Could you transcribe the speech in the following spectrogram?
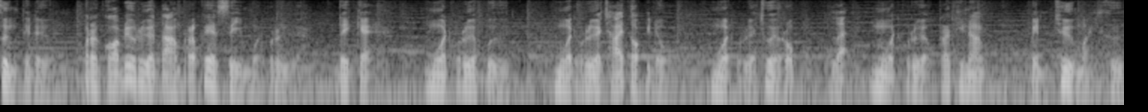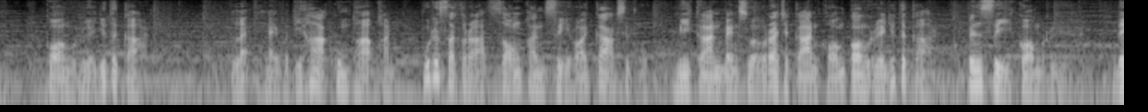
ซึ่งแต่เดิม ประกอบด้วยเรือตามประเภท 4 หมวดเรือ ได้แก่ หมวดเรือปืน หมวดเรือใช้ตอปิโด หมวดเรือช่วยรบ และหมวดเรือพระที่นั่ง เป็นชื่อใหม่คือกองเรือยุทธการ และในวันที่ 5 กุมภาพันธ์ พุทธศักราช 2496 มีการแบ่งส่วนราชการของกองเรือยุทธการเป็น 4 กองเรือ ได้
